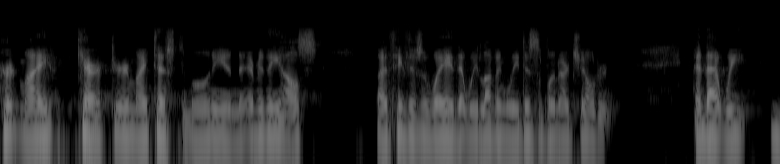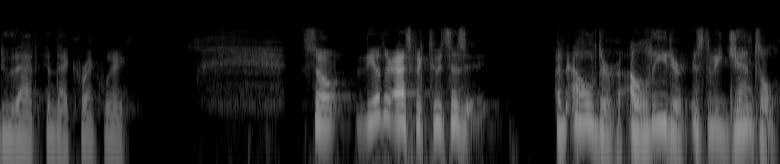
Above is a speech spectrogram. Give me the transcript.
hurt my character and my testimony and everything else. But I think there's a way that we lovingly discipline our children and that we do that in that correct way. So the other aspect to it says an elder, a leader, is to be gentle.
